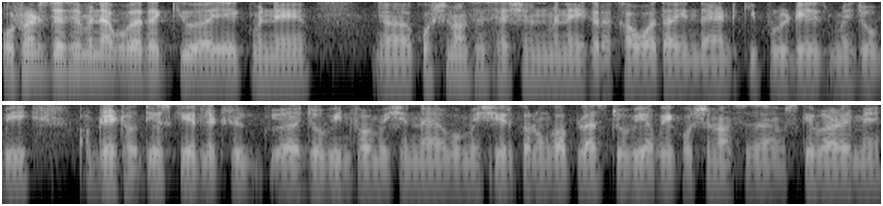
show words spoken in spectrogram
और फ्रेंड्स, जैसे मैंने आपको बताया था क्यों एक मैंने क्वेश्चन आंसर सेशन मैंने एक रखा हुआ था इन द एंड की पूरी डेज़ में जो भी अपडेट होती है, उसके रिलेटेड जो भी इन्फॉर्मेशन है, वो मैं शेयर करूँगा। प्लस जो भी आपके क्वेश्चन आंसर हैं, उसके बारे में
